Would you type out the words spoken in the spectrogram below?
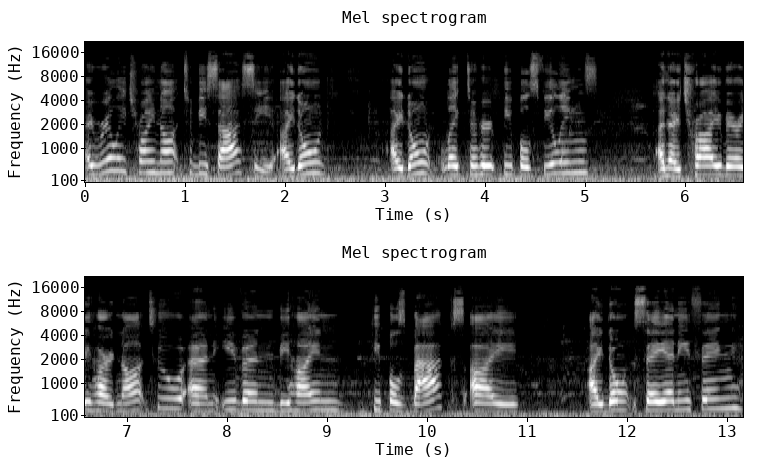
I really try not to be sassy. I don't I don't like to hurt people's feelings and I try very hard not to and even behind people's backs I I don't say anything.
